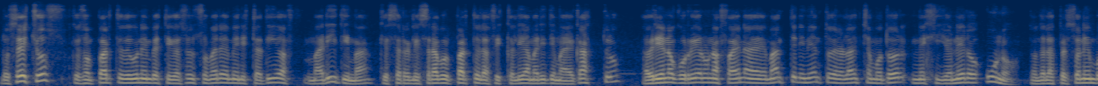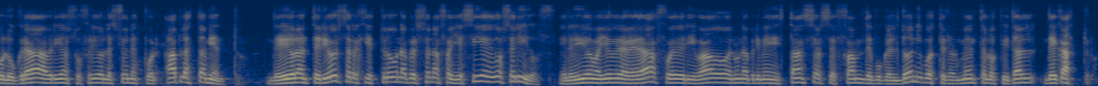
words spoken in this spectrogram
Los hechos, que son parte de una investigación sumaria administrativa marítima que se realizará por parte de la Fiscalía Marítima de Castro, habrían ocurrido en una faena de mantenimiento de la lancha motor Mejillonero 1, donde las personas involucradas habrían sufrido lesiones por aplastamiento. Debido a lo anterior, se registró una persona fallecida y dos heridos. El herido de mayor gravedad fue derivado en una primera instancia al CEFAM de Puqueldón y posteriormente al hospital de Castro.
